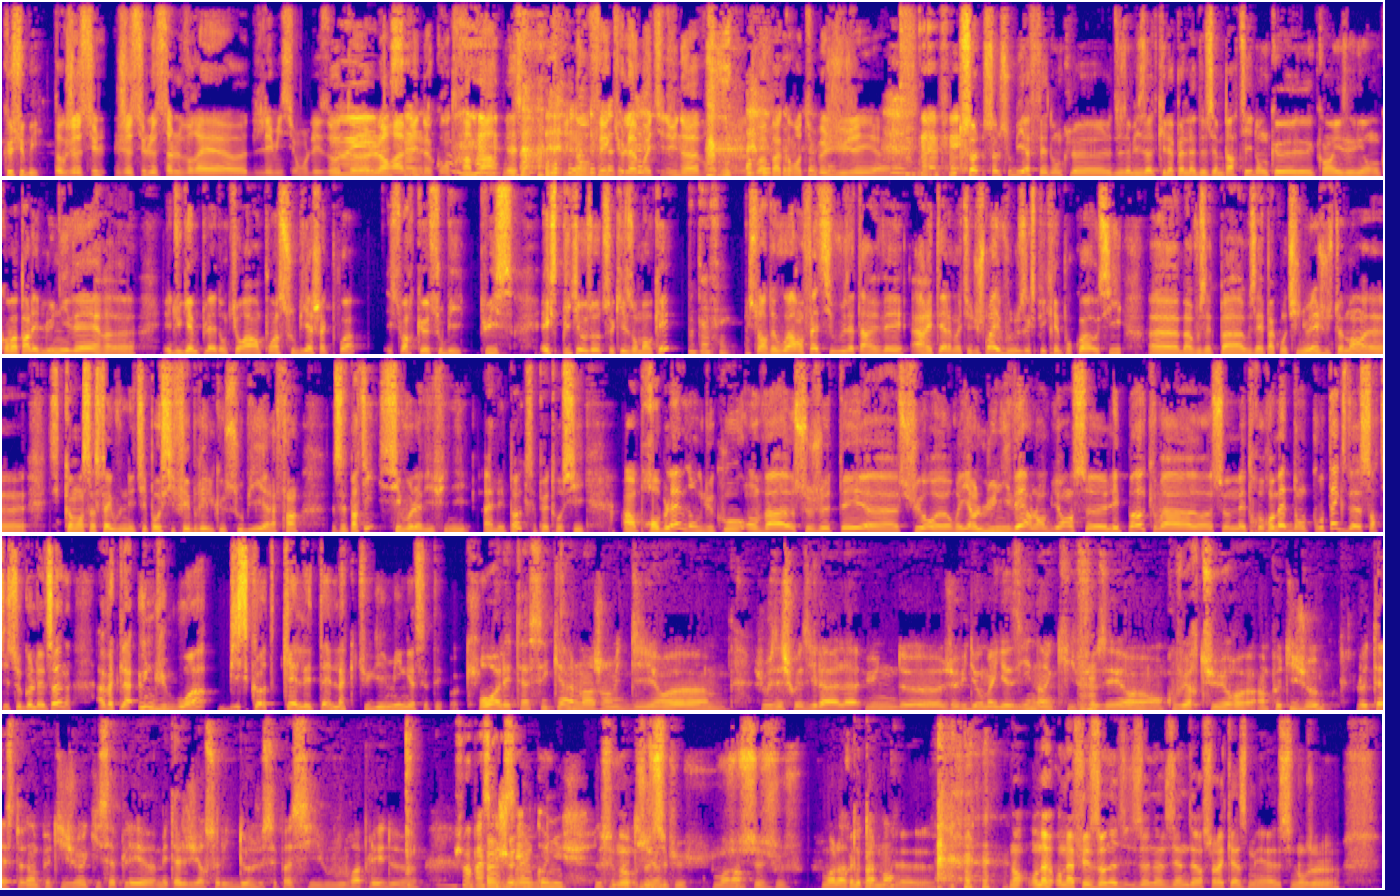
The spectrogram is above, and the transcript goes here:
Que subis. Donc je suis je suis le seul vrai euh, de l'émission. Les autres, euh, leur avis ne comptera pas. Ils n'ont fait que la moitié d'une œuvre. Je ne vois pas comment tu peux juger. Tout à fait. Sol, Sol Soubi a fait donc le, deuxième épisode qu'il appelle la deuxième partie. Donc quand, ils, quand on va parler de l'univers et du gameplay, donc il y aura un point Soubi à chaque fois histoire que Soubi puisse expliquer aux autres ce qu'ils ont manqué. Tout à fait. Histoire de voir en fait si vous êtes arrivé arrêté à la moitié du chemin et vous nous expliquerez pourquoi aussi euh, bah vous êtes pas vous avez pas continué justement euh, comment ça se fait que vous n'étiez pas aussi fébrile que Soubi à la fin de cette partie si vous l'aviez fini à l'époque ça peut être aussi un problème donc du coup on va euh, se jeter euh, sur euh, on va dire l'univers l'ambiance euh, l'époque on va se mettre remettre dans le contexte de la sortie de ce Golden Sun avec la une du mois Biscotte quelle était l'actu gaming à cette époque? Oh, elle était assez calme, hein, j'ai envie de dire. Euh, je vous ai choisi la, la une de Jeux Vidéo Magazine hein, qui Mhm. faisait euh, en couverture euh, un petit jeu, le test d'un petit jeu qui s'appelait euh, Metal Gear Solid 2. Je sais pas si vous vous rappelez de, Je vois pas ce Un que jeu inconnu. de ce non petit je jeu. sais plus Voilà. Je- je- je- Voilà, totalement. Euh, non, on a on a fait Zone of, Zone of the Ender sur la case, mais euh, sinon je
